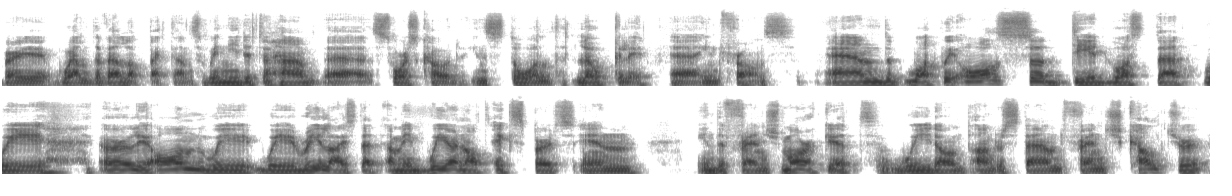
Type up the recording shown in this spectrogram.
very well developed back then. So we needed to have the source code installed locally uh, in France. And what we also did was that we early on, we, we realized that, I mean, we are not experts in in the French market. We don't understand French culture.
